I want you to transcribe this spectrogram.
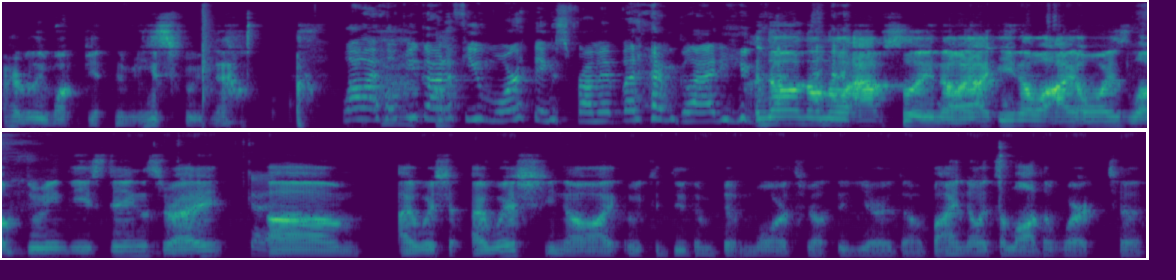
I really want Vietnamese food now. Wow, I hope you got a few more things from it, but I'm glad you. no, no, no, absolutely no. I, you know what? I always love doing these things, right? Good. Um, I wish, I wish, you know, I, we could do them a bit more throughout the year, though. But I know it's a lot of work to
